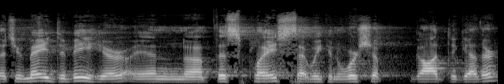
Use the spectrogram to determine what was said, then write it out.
that you made to be here in uh, this place that we can worship God together.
